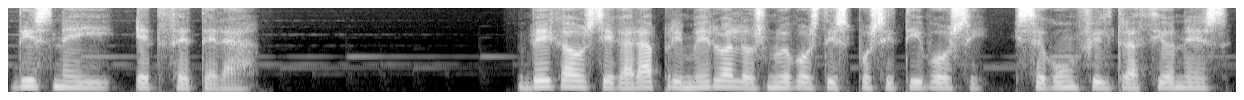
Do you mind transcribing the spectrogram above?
Disney, etc. Vega os llegará primero a los nuevos dispositivos y, según filtraciones,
